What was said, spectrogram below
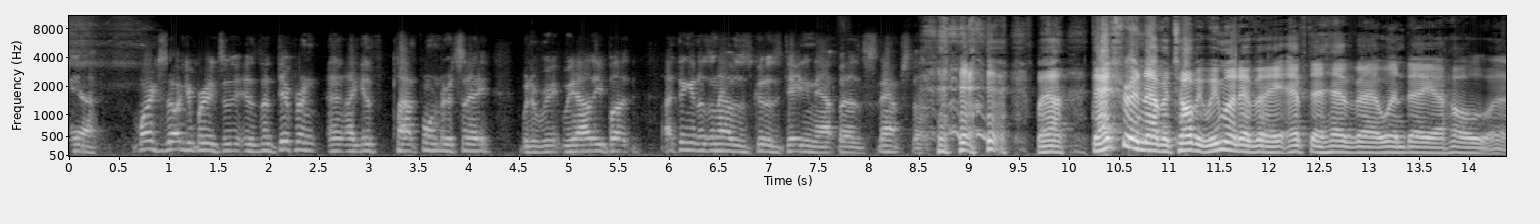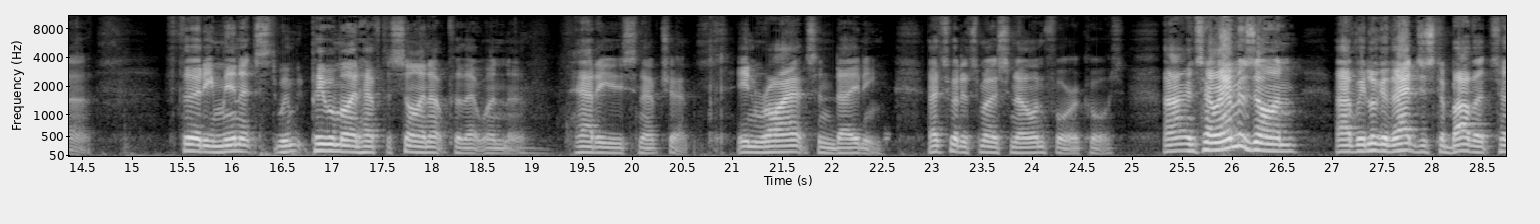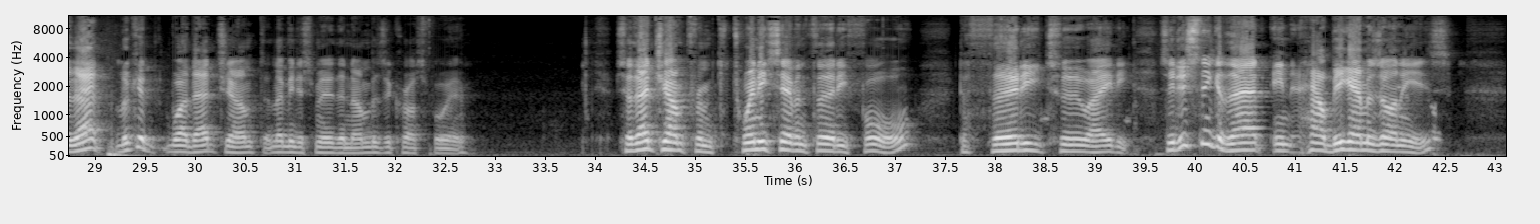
yeah. Mark Zuckerberg is a, is a different, uh, I guess, platform to say with a re- reality, but I think it doesn't have as good as dating app as Snap stuff. well, that's for another topic. We might have a, have to have uh, one day a whole uh, thirty minutes. We, people might have to sign up for that one. Uh, how to use Snapchat in riots and dating. That's what it's most known for, of course. Uh, and so Amazon uh, if we look at that just above it, so that look at why that jumped. Let me just move the numbers across for you. So that jumped from 27.34 to 32.80. So just think of that in how big Amazon is.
